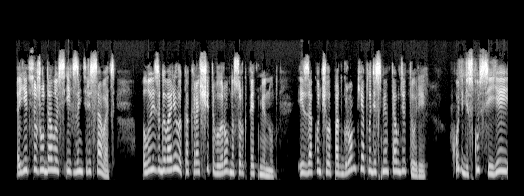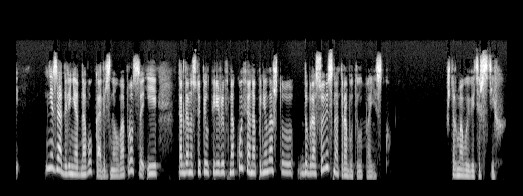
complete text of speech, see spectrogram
Ей все же удалось их заинтересовать. Луиза говорила, как рассчитывала, ровно 45 минут — и закончила под громкие аплодисменты аудитории. В ходе дискуссии ей не задали ни одного каверзного вопроса, и когда наступил перерыв на кофе, она поняла, что добросовестно отработала поездку. Штормовой ветер стих.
